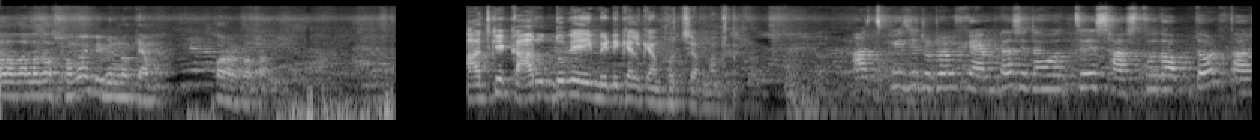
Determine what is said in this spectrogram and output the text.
আলাদা আলাদা সময় বিভিন্ন ক্যাম্প করার কথা। আজকে কার উদ্যোগে এই মেডিকেল ক্যাম্প হচ্ছে আপনাদের? আজকে যে টোটাল ক্যাম্পটা সেটা হচ্ছে স্বাস্থ্য দপ্তর তার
